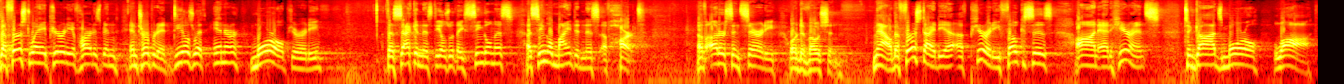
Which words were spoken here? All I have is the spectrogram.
The first way purity of heart has been interpreted deals with inner moral purity the secondness deals with a singleness, a single mindedness of heart, of utter sincerity or devotion. Now, the first idea of purity focuses on adherence to God's moral law.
